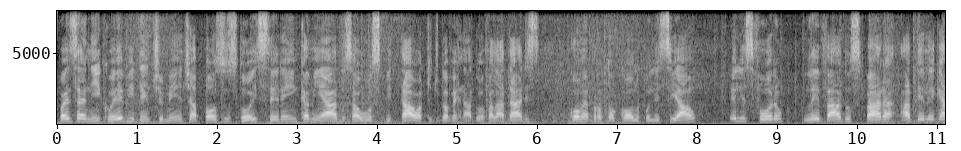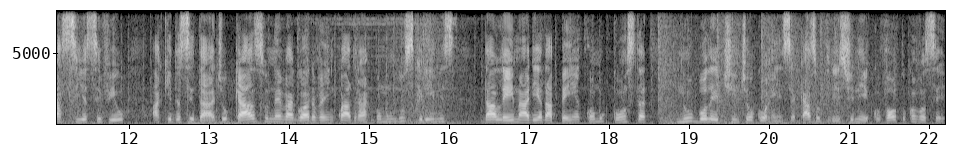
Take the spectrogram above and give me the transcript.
Pois é, Nico. Evidentemente, após os dois serem encaminhados ao hospital aqui de Governador Valadares, como é protocolo policial, eles foram levados para a delegacia civil aqui da cidade. O caso né, agora vai enquadrar como um dos crimes da Lei Maria da Penha, como consta no boletim de ocorrência. Caso triste, Nico, volto com você.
